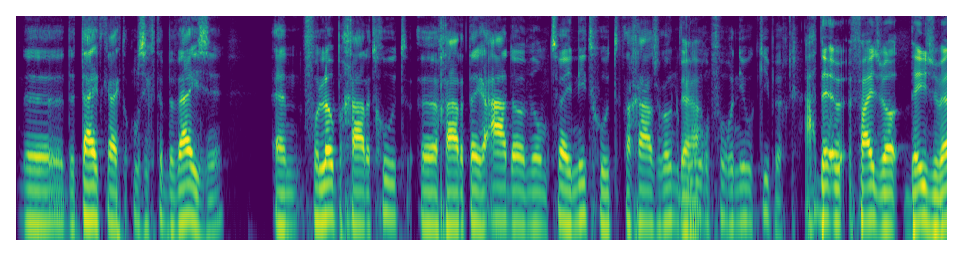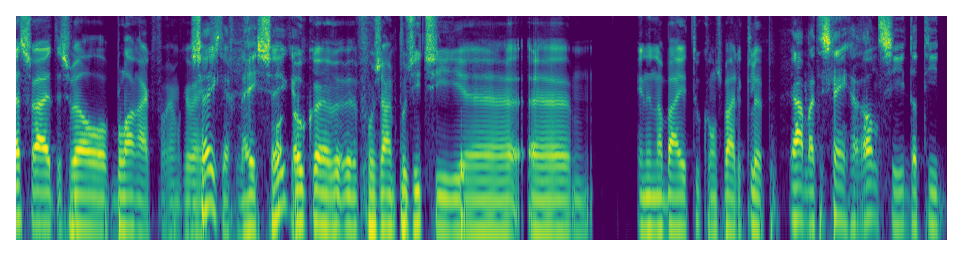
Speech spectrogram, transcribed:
de, de tijd krijgt om zich te bewijzen. En voorlopig gaat het goed. Eh, gaat het tegen ADO en Willem II niet goed. Dan gaan ze gewoon de Ja. vloer op voor een nieuwe keeper. Ja, de, feit is wel, deze wedstrijd is wel belangrijk voor hem geweest. Zeker, nee zeker. Ook eh, voor zijn positie eh, ehm, in de nabije toekomst bij de club. Ja, maar het is geen garantie dat die,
